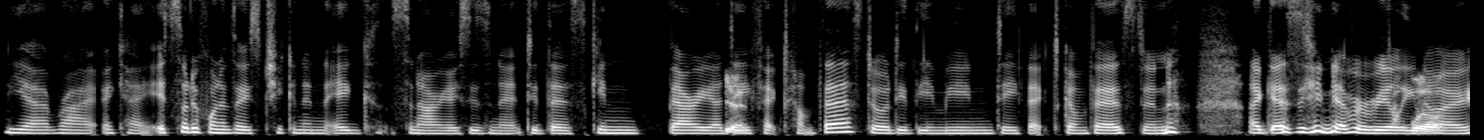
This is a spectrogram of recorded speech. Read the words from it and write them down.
Yeah, right. Okay. It's sort of one of those chicken and egg scenarios, isn't it? Did the skin barrier yeah. defect come first or did the immune defect come first? And I guess you never really well, know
